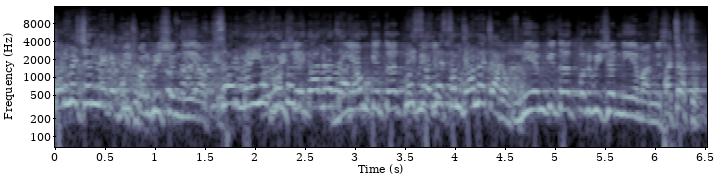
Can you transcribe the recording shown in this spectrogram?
परमिशन लेके अभी परमिशन नहीं है सर मैं ये फ़ोटो दिखाना चाह रहा नियम हूँ। के तहत मैं समझाना चाह रहा हूँ। नियम के तहत परमिशन नहीं है मान्य अच्छा सर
